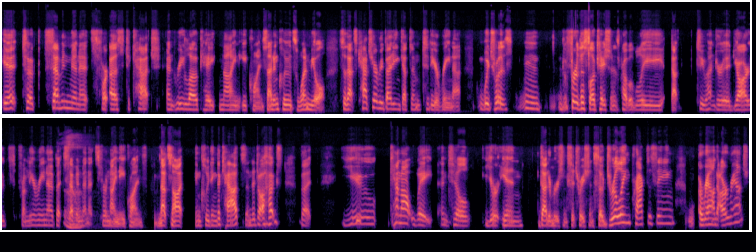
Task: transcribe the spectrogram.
It took seven minutes for us to catch and relocate nine equines. That includes one mule. So that's catch everybody and get them to the arena, which was mm, the furthest location is probably about 200 yards from the arena, but 7 uh-huh. minutes for nine equines. That's not including the cats and the dogs, but you cannot wait until you're in that immersion situation. So drilling, practicing around our ranch,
